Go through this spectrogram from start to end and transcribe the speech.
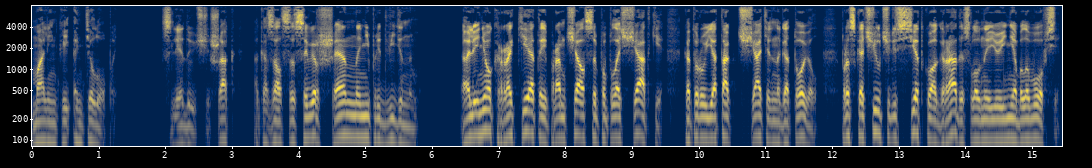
маленькой антилопы. Следующий шаг оказался совершенно непредвиденным. Оленек ракетой промчался по площадке, которую я так тщательно готовил, проскочил через сетку ограды, словно ее и не было вовсе,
